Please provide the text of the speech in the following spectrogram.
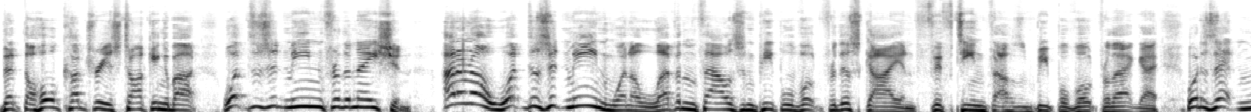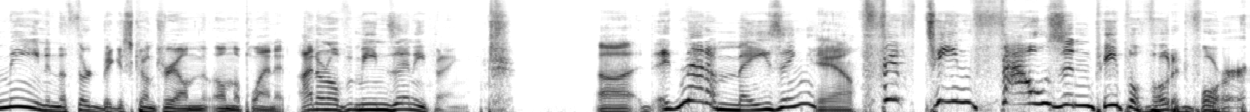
that the whole country is talking about. What does it mean for the nation? I don't know. What does it mean when 11,000 people vote for this guy and 15,000 people vote for that guy? What does that mean in the third biggest country on, on the planet? I don't know if it means anything. Uh, isn't that amazing? Yeah. 15,000 people voted for her.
